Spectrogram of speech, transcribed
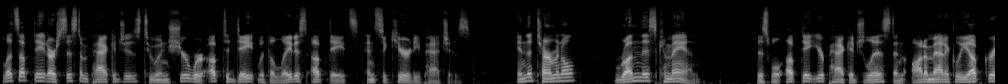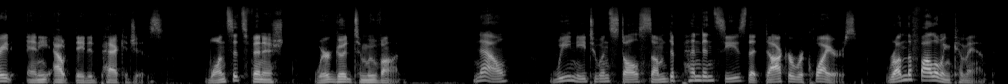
let's update our system packages to ensure we're up to date with the latest updates and security patches. In the terminal, run this command. This will update your package list and automatically upgrade any outdated packages. Once it's finished, we're good to move on. Now, we need to install some dependencies that Docker requires. Run the following command.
